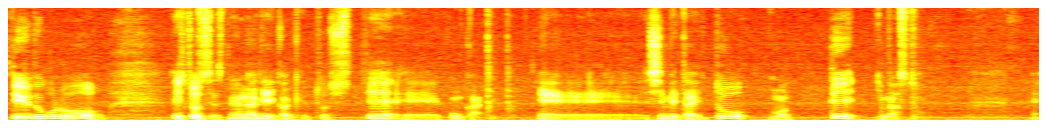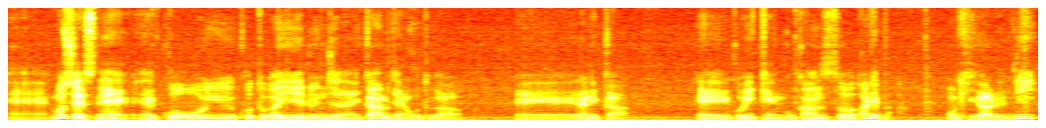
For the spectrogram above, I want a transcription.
ていうところを一つですね投げかけとして、えー、今回えー、締めたいと思っていますと。えー、もしですねこういうことが言えるんじゃないかみたいなことが、えー、何か、えご意見ご感想あればお気軽に、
